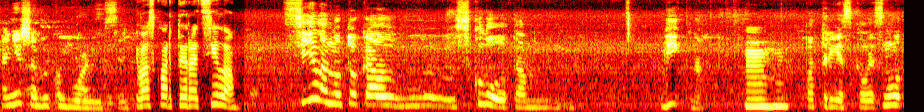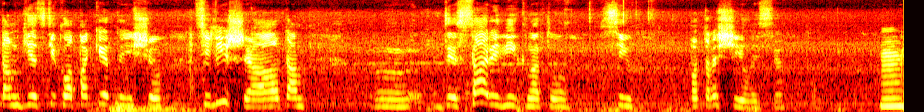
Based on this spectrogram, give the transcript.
конечно, эвакуируемся. У вас квартира ціла? Сила, но только э, скло там, вікна Угу. потрескалось. Ну, там, где стеклопакеты еще ціліше, а там, э, де старі вікна, то всі потрощилися. угу.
